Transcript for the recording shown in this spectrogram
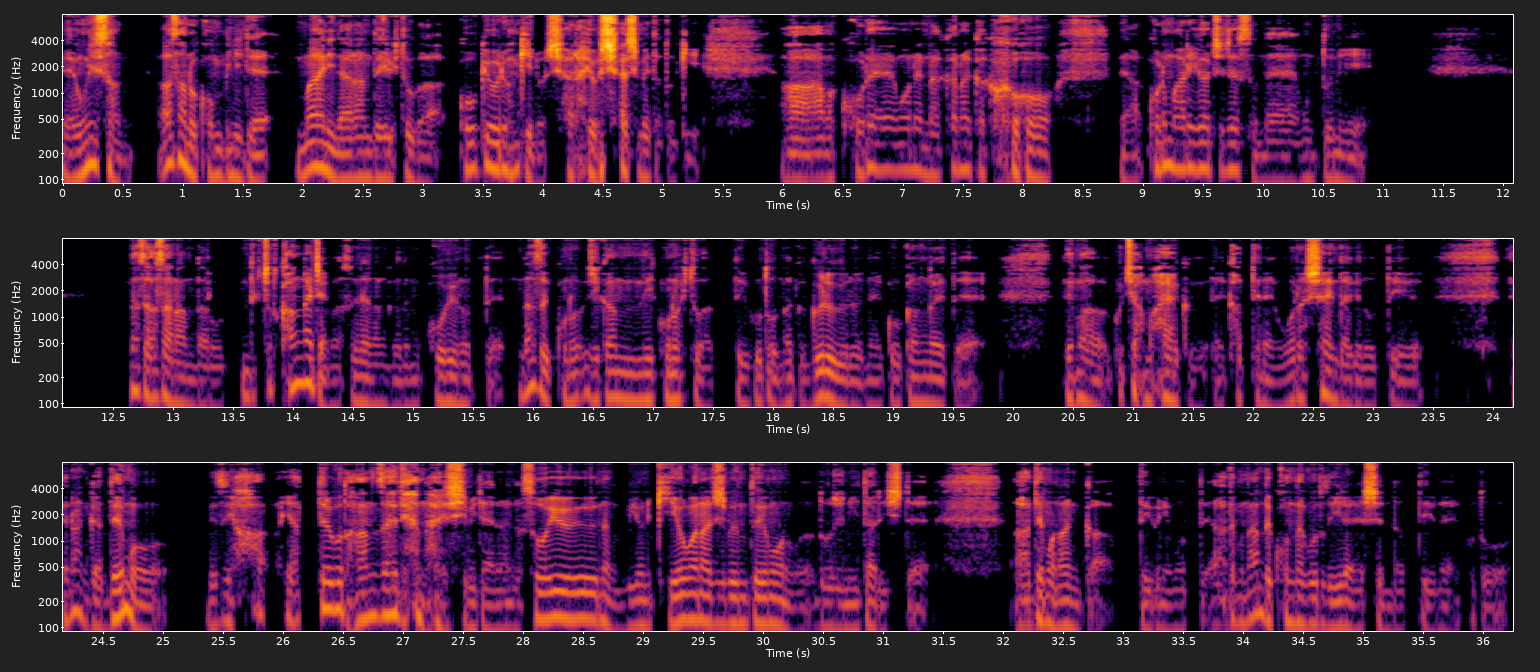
えー、お兄さん、朝のコンビニで前に並んでいる人が公共料金の支払いをし始めたとき、ああ、まあ、これもね、なかなかこう、いや、これもありがちですね、本当に。なぜ朝なんだろう？ちょっと考えちゃいますね。なんかでもこういうのって。なぜこの時間にこの人はっていうことをなんかぐるぐるね、こう考えて、で、まあ、こっちはもう早く、ね、買ってね、終わらしたいんだけどっていう。で、なんかでも、別にはやってること犯罪ではないし、みたいな、なんかそういうなんか微妙に器用な自分というものも同時にいたりして、あ、でもなんか、っていうふうに思って、あ、でもなんでこんなことでイライラしてんだっていうね、ことを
